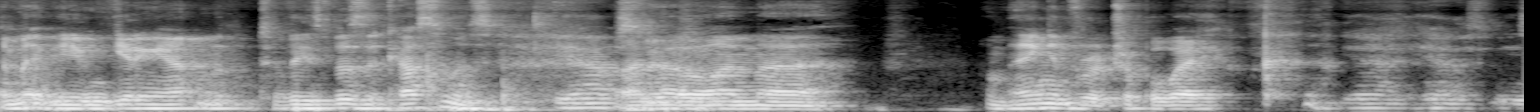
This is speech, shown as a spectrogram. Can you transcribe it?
and maybe even getting out to these visit customers. Yeah, absolutely. I know I'm uh, I'm hanging for a trip away. yeah, yeah. I mean,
